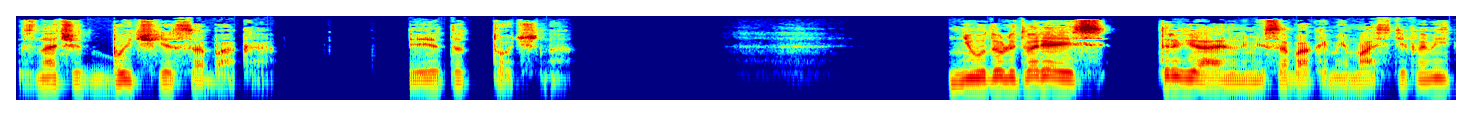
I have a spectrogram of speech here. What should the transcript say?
значит «бычья собака». И это точно. Не удовлетворяясь тривиальными собаками-мастифами,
